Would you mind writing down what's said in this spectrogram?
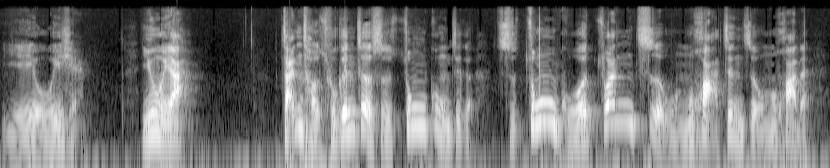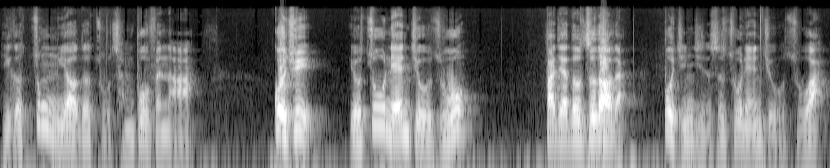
也有危险。因为啊，斩草除根，这是中共这个是中国专制文化、政治文化的一个重要的组成部分了啊。过去有株连九族，大家都知道的，不仅仅是株连九族啊，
